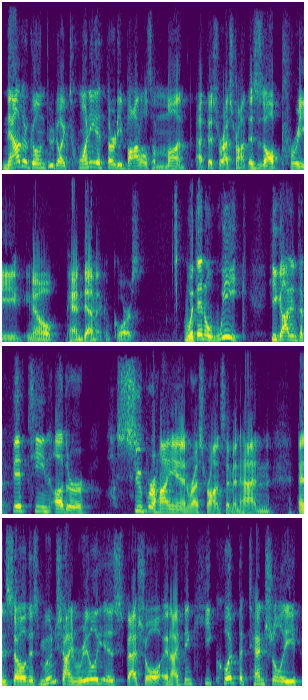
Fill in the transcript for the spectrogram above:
Now they're going through to like 20 to 30 bottles a month at this restaurant. This is all pre, you know, pandemic, of course. Within a week, he got into 15 other super high-end restaurants in Manhattan. And so this moonshine really is special and I think he could potentially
